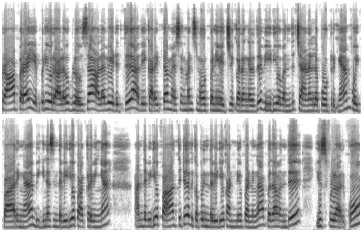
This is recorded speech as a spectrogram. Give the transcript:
ப்ராப்பராக எப்படி ஒரு அளவு ப்ளவுஸை அளவு எடுத்து அதை கரெக்டாக மெஷர்மெண்ட்ஸ் நோட் பண்ணி வச்சுக்கிறங்கிறது வீடியோ வந்து சேனலில் போட்டிருக்கேன். போய் பாருங்கள் பிகினர்ஸ் இந்த வீடியோ பார்க்குறவங்க அந்த வீடியோ பார்த்துட்டு அதுக்கப்புறம் இந்த வீடியோ கண்டினியூ பண்ணுங்கள் அப்போ தான் வந்து யூஸ்ஃபுல்லாக இருக்கும்.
